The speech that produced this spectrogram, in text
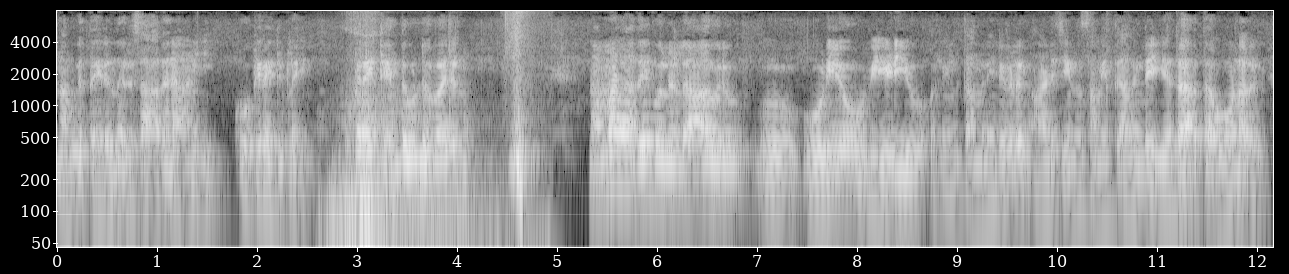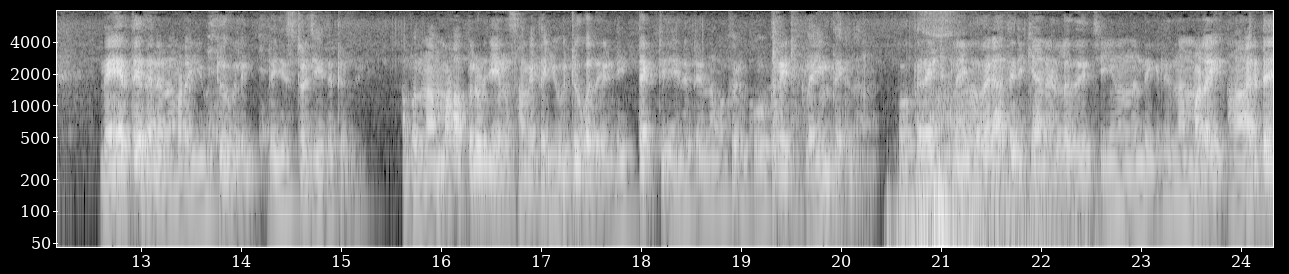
നമുക്ക് തരുന്ന ഒരു സാധനമാണ് ഈ കോപ്പിറൈറ്റ് ക്ലെയിം കോപ്പിറൈറ്റ് എന്തുകൊണ്ട് വരുന്നു? നമ്മൾ അതേപോലെയുള്ള ആ ഒരു ഓഡിയോ വീഡിയോ അല്ലെങ്കിൽ തമ്പനയിലുകൾ ആഡ് ചെയ്യുന്ന സമയത്ത് അതിന്റെ യഥാർത്ഥ ഓണർ നേരത്തെ തന്നെ നമ്മുടെ യൂട്യൂബിൽ രജിസ്റ്റർ ചെയ്തിട്ടുണ്ട്. അപ്പോൾ നമ്മൾ അപ്ലോഡ് ചെയ്യുന്ന സമയത്ത് യൂട്യൂബ് അത് ഡിറ്റക്ട് ചെയ്തിട്ട് നമുക്കൊരു കോപ്പറേറ്റ് ക്ലെയിം തരുന്നതാണ്. കോപ്പറേറ്റ് ക്ലെയിം വരാതിരിക്കാനുള്ളത് ചെയ്യണമെന്നുണ്ടെങ്കിൽ നമ്മൾ ആരുടെ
